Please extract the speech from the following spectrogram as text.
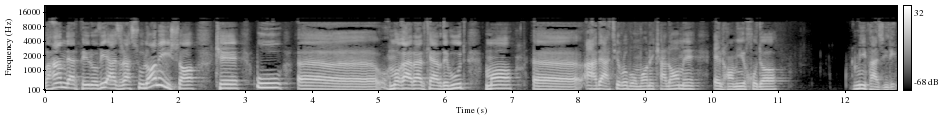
و هم در پیروی از رسولان عیسی که او مقرر کرده بود ما عهد عتیق رو به عنوان کلام الهامی خدا میپذیریم.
